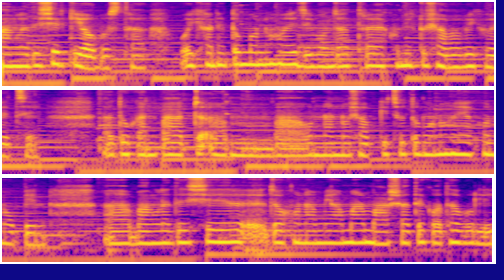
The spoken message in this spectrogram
বাংলাদেশের কি অবস্থা? ওইখানে তো মনে হয় জীবনযাত্রা এখন একটু স্বাভাবিক হয়েছে। দোকানপাট বা অন্যান্য সব কিছু তো মনে হয় এখন ওপেন বাংলাদেশে যখন আমি আমার মার সাথে কথা বলি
